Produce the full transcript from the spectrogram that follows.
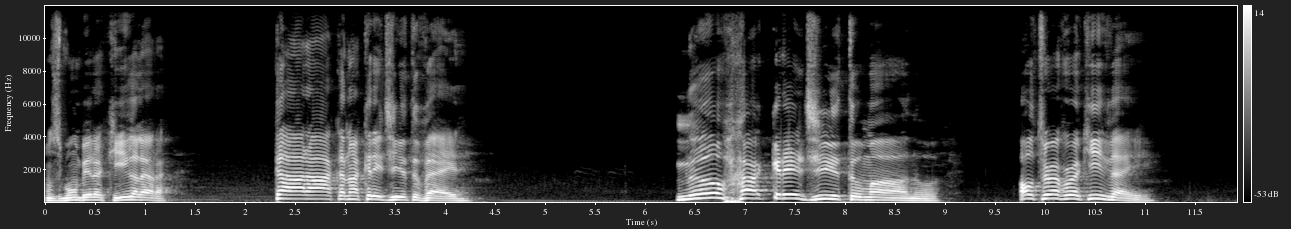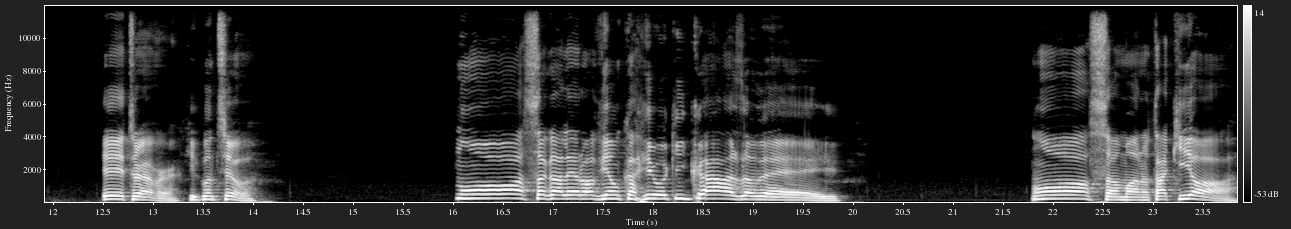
Uns bombeiros aqui, galera. Caraca, não acredito, velho. Não acredito, mano. Olha o Trevor aqui, velho. E aí, Trevor? O que aconteceu? Nossa, galera, o avião caiu aqui em casa, velho. Nossa, mano, tá aqui, ó.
